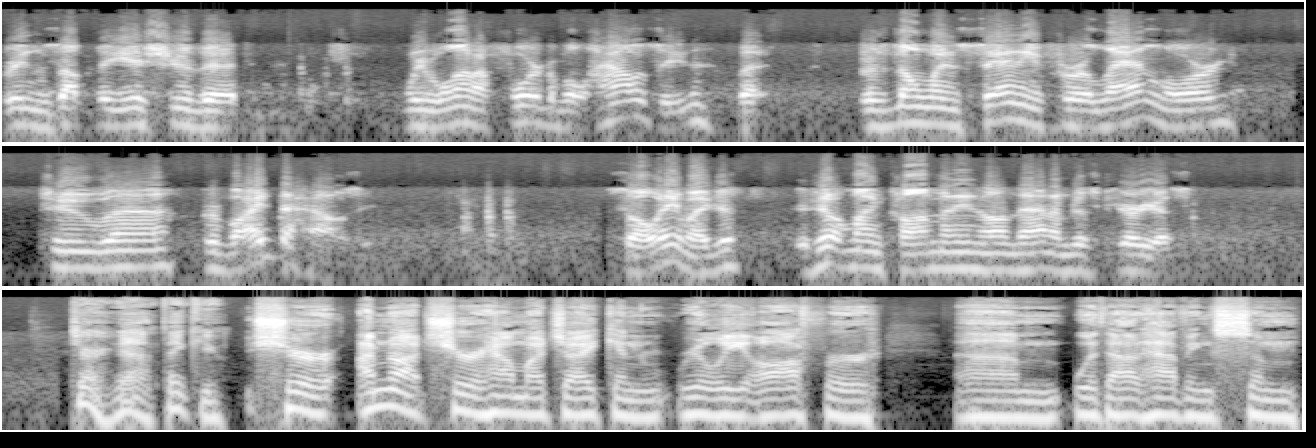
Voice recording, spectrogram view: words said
brings up the issue that we want affordable housing, but there's no incentive for a landlord to uh, provide the housing. So anyway, just if you don't mind commenting on that, I'm just curious. Sure. Yeah. Thank you. Sure. I'm not sure how much I can really offer um, without having some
